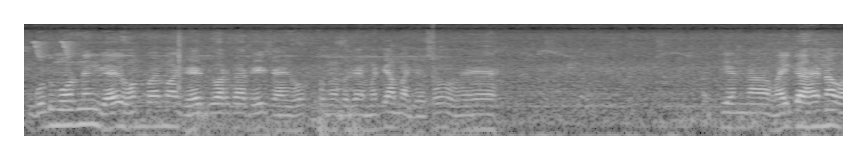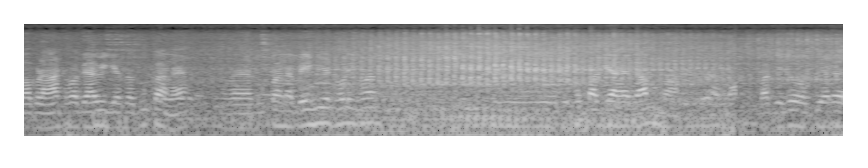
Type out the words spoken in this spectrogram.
ગુડ મોર્નિંગ જય હોનભાઈમાં જય દ્વારકાધીશ આઈ હોપ તમે બધા મજામાં જશો હવે અત્યારના વાયગા હે ના આપણે આઠ વાગે આવી ગયા હતા દુકાને હવે દુકાને બેસીએ થોડીક વાર. પછી ગયા હે ગામમાં. બાકી જો અત્યારે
